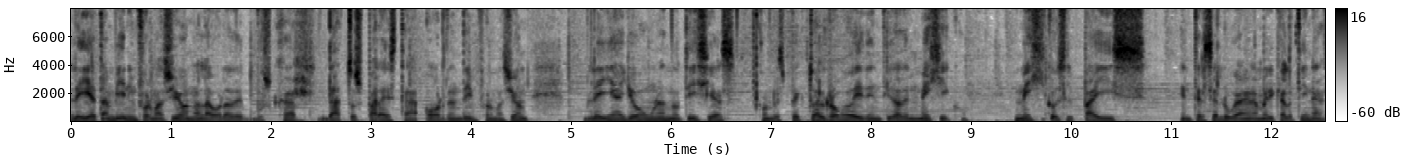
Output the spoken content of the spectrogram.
Leía también información a la hora de buscar datos para esta orden de información. Leía yo unas noticias con respecto al robo de identidad en México. México es el país en tercer lugar en América Latina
